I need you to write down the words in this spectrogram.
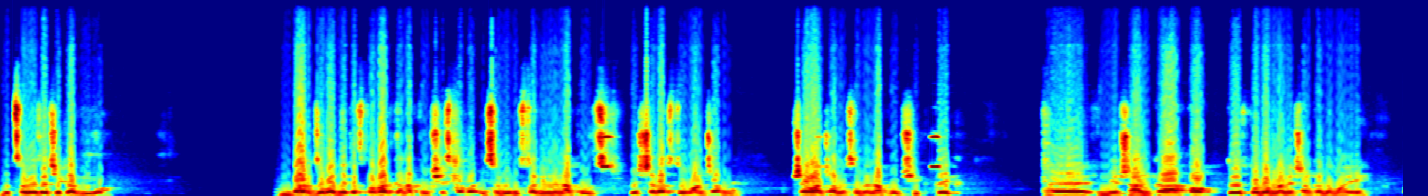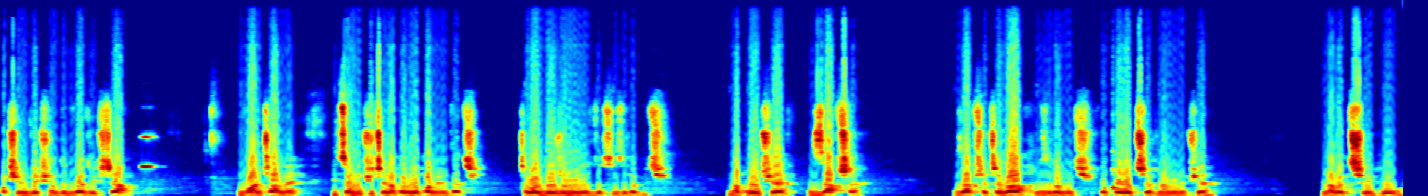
Bo co mnie zaciekawiło? Bardzo ładnie ta spawarka na pulsie spawa. I sobie ustawimy na puls. Jeszcze raz tu włączamy. Przełączamy sobie na pulsik, pyk. E, mieszanka, o, to jest podobna mieszanka do mojej. 80-20. Włączamy. I co musicie na pewno pamiętać? Trzeba duży minus dosyć zrobić. Na pulsie zawsze. Zawsze trzeba zrobić około 3 na minusie. Nawet 3,5.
